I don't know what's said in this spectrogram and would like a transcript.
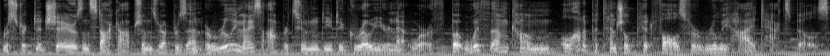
Restricted shares and stock options represent a really nice opportunity to grow your net worth, but with them come a lot of potential pitfalls for really high tax bills.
